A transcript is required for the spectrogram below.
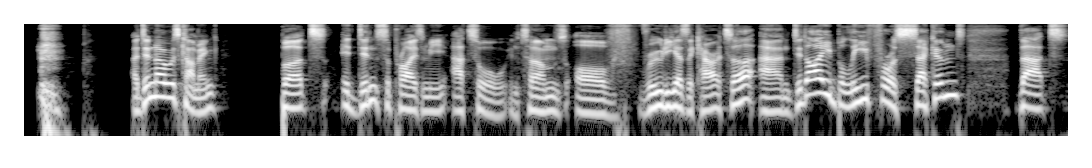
I didn't know it was coming but it didn't surprise me at all in terms of Rudy as a character. And did I believe for a second that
